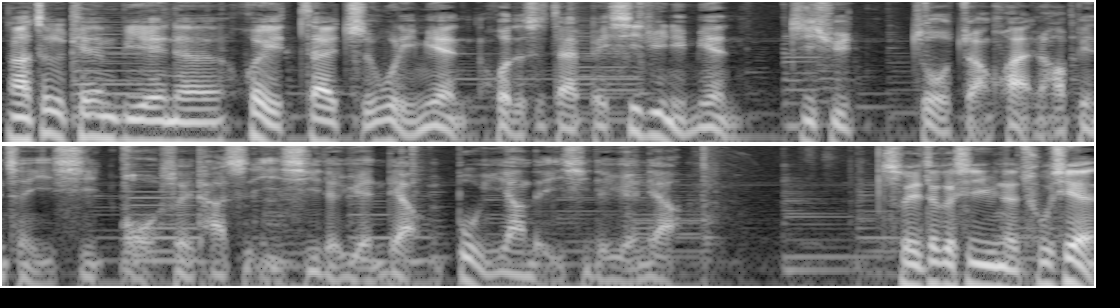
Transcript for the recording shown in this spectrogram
那这个 K N B A 呢，会在植物里面或者是在被细菌里面继续做转换，然后变成乙烯哦，所以它是乙烯的原料，不一样的乙烯的原料。所以这个细菌的出现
